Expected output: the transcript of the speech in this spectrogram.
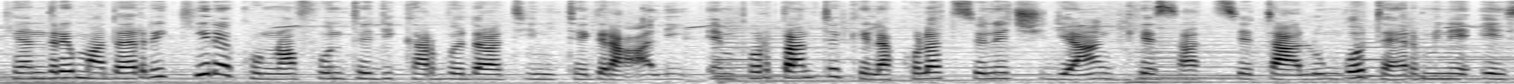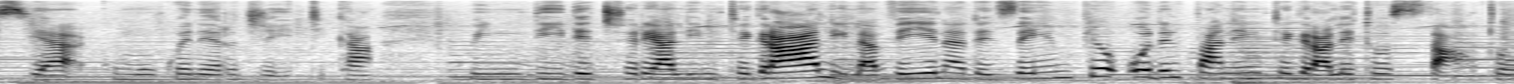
che andremo ad arricchire con una fonte di carboidrati integrali. È importante che la colazione ci dia anche sazietà a lungo termine e sia comunque energetica, quindi dei cereali integrali, l'avena ad esempio o del pane integrale tostato.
